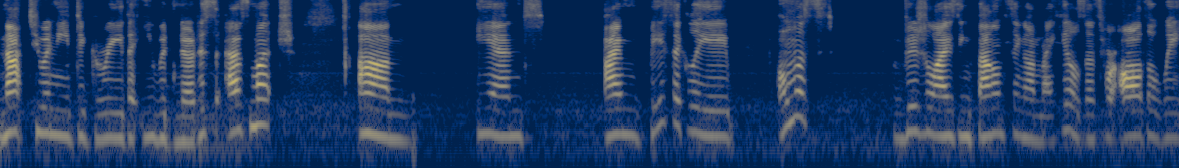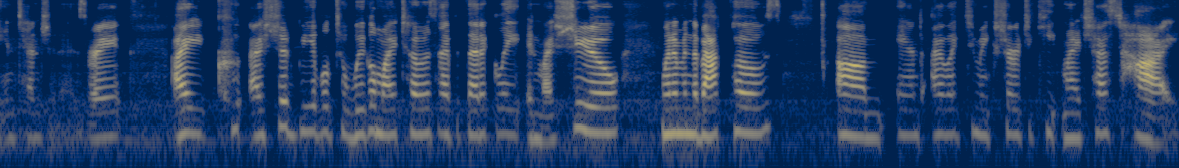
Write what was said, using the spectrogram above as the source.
not to any degree that you would notice as much. Um, and I'm basically almost visualizing balancing on my heels. That's where all the weight and tension is, right? I could, I should be able to wiggle my toes hypothetically in my shoe when I'm in the back pose. Um, and I like to make sure to keep my chest high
